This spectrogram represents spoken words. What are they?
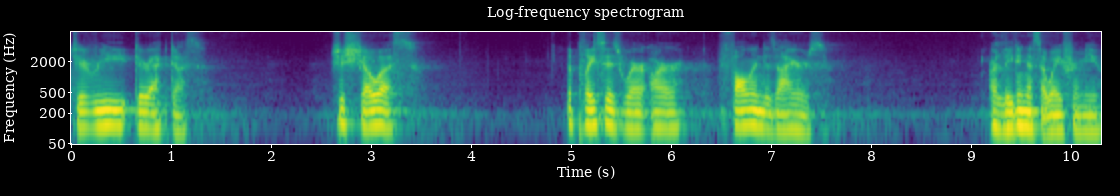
to redirect us, to show us the places where our fallen desires are leading us away from you.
